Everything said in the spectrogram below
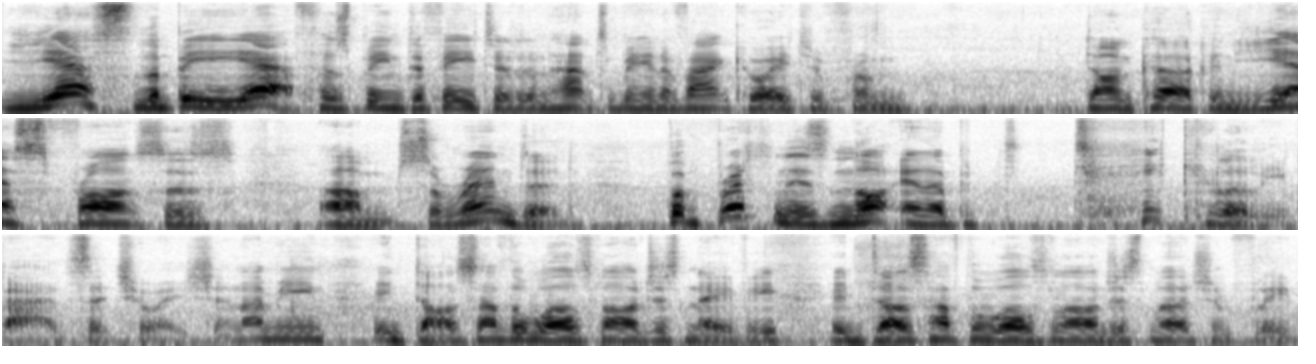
yes, the BEF has been defeated and had to be evacuated from Dunkirk, and yes, France has um, surrendered, but Britain is not in a particularly bad situation. I mean, it does have the world's largest navy, it does have the world's largest merchant fleet,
